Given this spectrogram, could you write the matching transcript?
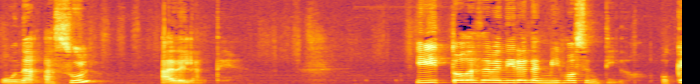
una azul adelante. Y todas deben ir en el mismo sentido, ¿ok?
